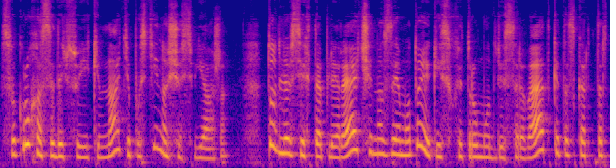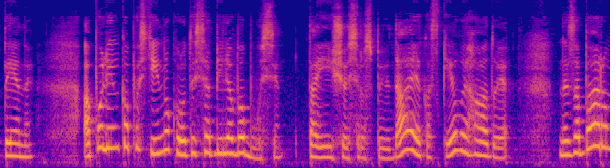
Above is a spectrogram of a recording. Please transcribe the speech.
Свекруха сидить в своїй кімнаті, постійно щось в'яже. То для всіх теплі речі на зиму, то якісь хитромудрі серветки та скатертини. А Полінка постійно крутиться біля бабусі. та їй щось розповідає, казки вигадує. Незабаром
